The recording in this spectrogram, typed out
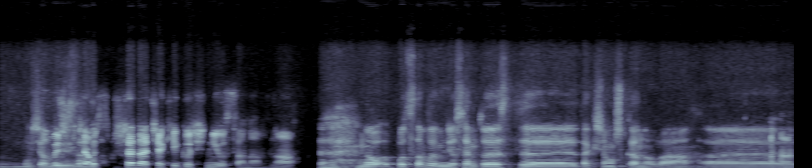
musiałbyś... Byś chciał sprzedać jakiegoś newsa nam, no. No, podstawowym newsem to jest e, ta książka nowa. E,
